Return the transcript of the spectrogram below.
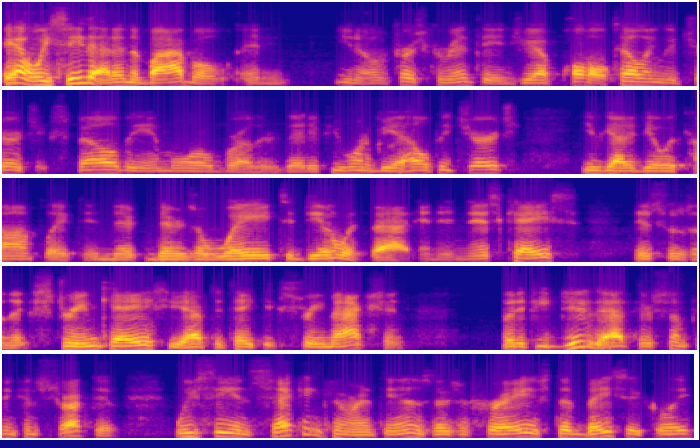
Yeah, we see that in the Bible. And, you know, in First Corinthians, you have Paul telling the church, expel the immoral brother, that if you want to be a healthy church, you've got to deal with conflict. And there, there's a way to deal with that. And in this case, this was an extreme case. You have to take extreme action. But if you do that, there's something constructive. We see in Second Corinthians, there's a phrase to basically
